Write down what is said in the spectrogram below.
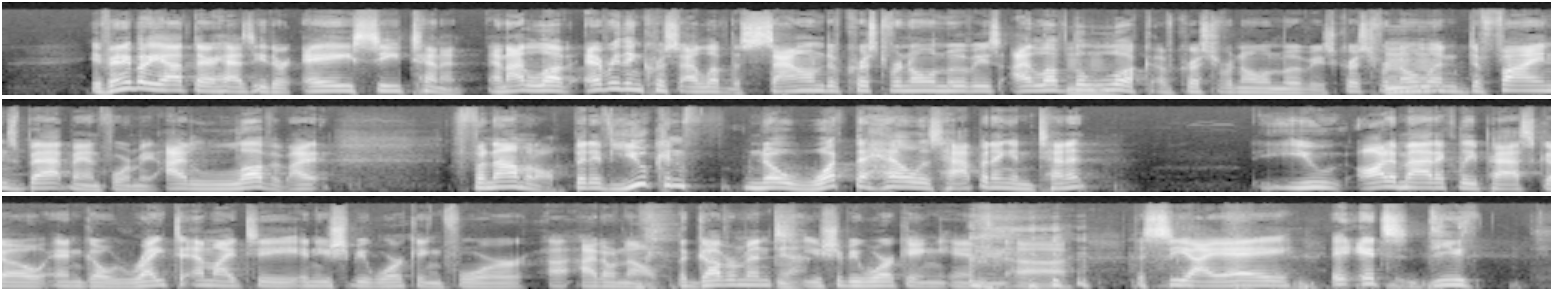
if anybody out there has either A, C, Tenet, and I love everything Chris, I love the sound of Christopher Nolan movies. I love the look of Christopher Nolan movies. Christopher Nolan defines Batman for me. I love it. I phenomenal. But if you can f- know what the hell is happening in Tenet, you automatically pass go and go right to MIT, and you should be working for uh, I don't know the government. Yeah. You should be working in uh, the CIA. It, it's Do you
